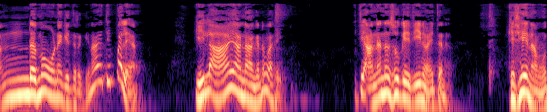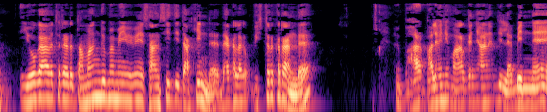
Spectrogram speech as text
යන්නම ඕන ගෙදර කියනවා. ඉතින් ඵලයන්. ගිහිලා ආය අනාගෙන වරේ. ඉතින් අනන සුඛේ තියෙනවා එතන. කෙසේ නමුත් යෝගාවචරයට තමන්ගෙම මේ මේ සංසිද්ධි දකින්න දැකලා විස්තරකරනද පළවෙනි මාර්ග ඥානෙදී ලැබෙන්නේ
